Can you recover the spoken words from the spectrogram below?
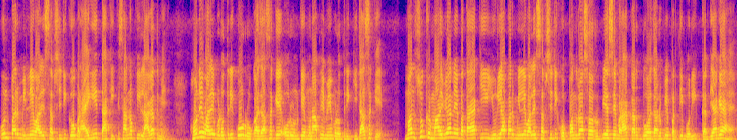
उन पर मिलने वाली सब्सिडी को बढ़ाएगी ताकि किसानों की लागत में होने वाली बढ़ोतरी को रोका जा सके और उनके मुनाफे में बढ़ोतरी की जा सके। मनसुख मांडविया ने बताया कि यूरिया पर मिलने वाले सब्सिडी को पंद्रह सौ रुपये से बढ़ाकर दो हज़ार रुपये प्रति बोरी कर दिया गया है।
